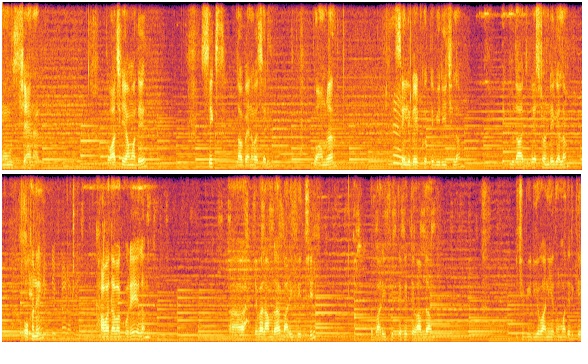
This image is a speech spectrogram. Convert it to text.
মৌস চ্যানেল তো আজকে আমাদের সিক্স লাভ অ্যানিভার্সারি তো আমরা সেলিব্রেট করতে বেরিয়েছিলাম। একটু রাজ রেস্টুরেন্টে গেলাম। ওখানে খাওয়া দাওয়া করে এলাম। এবার আমরা বাড়ি ফিরছি। তো বাড়ি ফিরতে ফিরতে ভাবলাম কিছু ভিডিও বানিয়ে তোমাদেরকে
